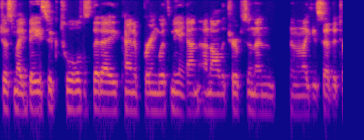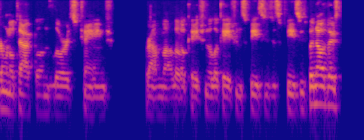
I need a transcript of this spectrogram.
just my basic tools that I kind of bring with me on, on all the trips, and then and like you said, the terminal tackle and the lures change from uh, location to location, species to species. But no, there's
